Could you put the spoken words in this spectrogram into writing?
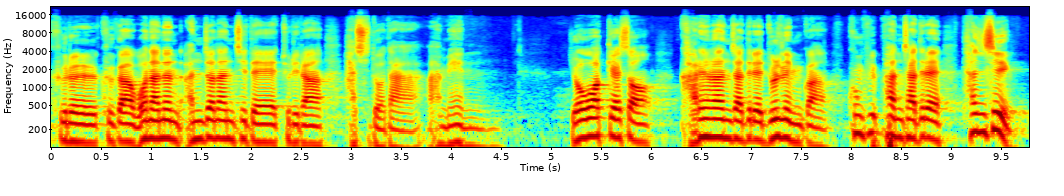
그를 그가 원하는 안전한 지대에 두리라 하시도다. 아멘. 여호와께서 가련한 자들의 눌림과 궁핍한 자들의 탄식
